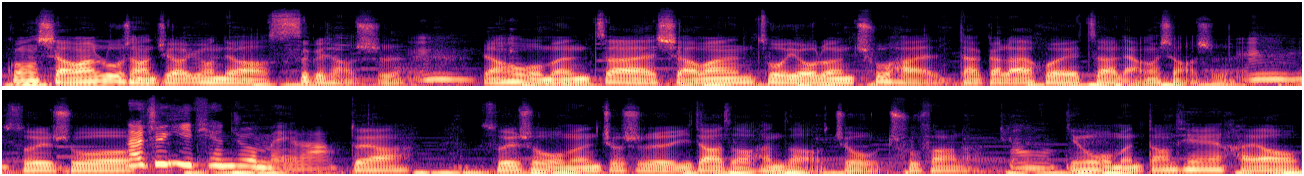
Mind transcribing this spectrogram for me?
光峡湾路上就要用掉四个小时，嗯。然后我们在峡湾坐游轮出海，大概来回在两个小时，嗯，所以说那就一天就没了。对啊，所以说我们就是一大早很早就出发了，嗯。因为我们当天还要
